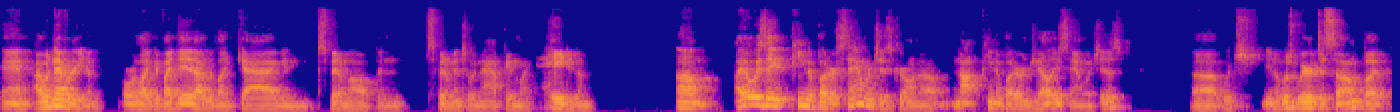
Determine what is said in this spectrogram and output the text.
And I would never eat them. Or like if I did, I would like gag and spit them up and spit them into a napkin, like hated them. Um, I always ate peanut butter sandwiches growing up, not peanut butter and jelly sandwiches, uh, which you know was weird to some, but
